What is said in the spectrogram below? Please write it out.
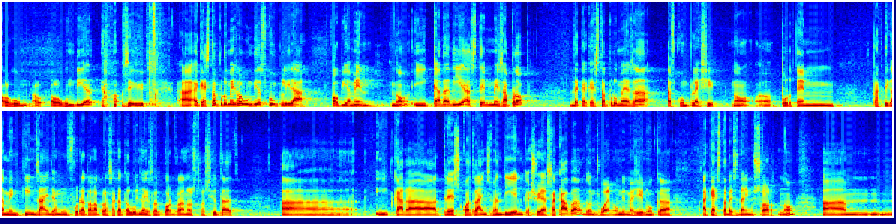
algun, algun dia, o sigui, aquesta promesa algun dia es complirà, òbviament, no? i cada dia estem més a prop de que aquesta promesa es compleixi. No? Eh, portem pràcticament 15 anys amb un forat a la plaça Catalunya, que és el cor de la nostra ciutat, eh, i cada 3-4 anys van dient que això ja s'acaba, doncs bueno, m'imagino que aquesta vegada tenim sort, no? Um,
